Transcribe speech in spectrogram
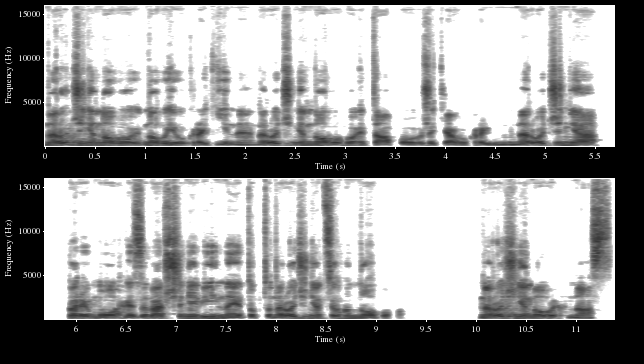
Народження нової, нової України, народження нового етапу життя в Україні, народження перемоги, завершення війни, тобто народження цього нового, народження нових нас.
